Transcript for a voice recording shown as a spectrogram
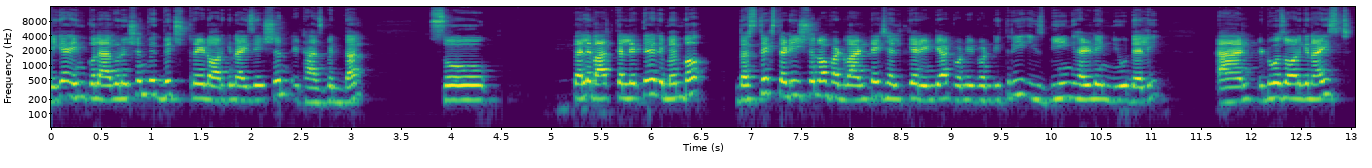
Okay, in collaboration with which trade organization it has been done. So, पहले बात कर लेते हैं Remember, the sixth edition of Advantage Healthcare India 2023 is being held in New Delhi and it was organized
